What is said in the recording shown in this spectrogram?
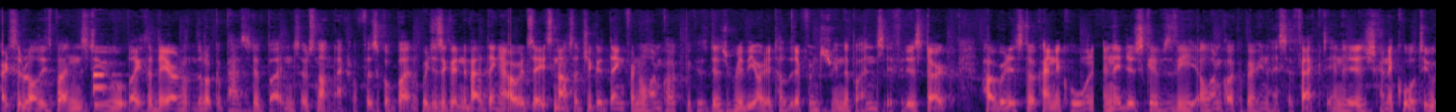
I just said what all these buttons do. Like I said, they are little capacitive buttons, so it's not an actual physical button, which is a good and a bad thing. I would say it's not such a good thing for an alarm clock because it is really hard to tell the difference between the buttons if it is dark. However, it is still kind of cool and it just gives the alarm clock a very nice effect and it is just kind of cool to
